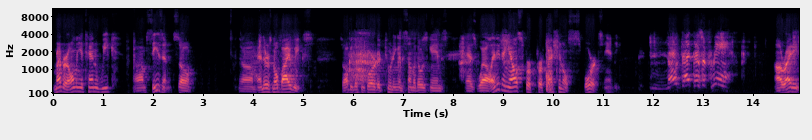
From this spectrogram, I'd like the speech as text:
Remember, only a ten week um, season. So, um, and there's no bye weeks. So I'll be looking forward to tuning into some of those games as well. Anything else for professional sports, Andy? No, that does it for me. All righty.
